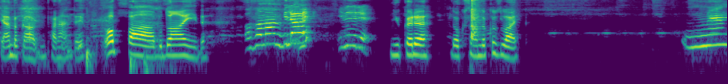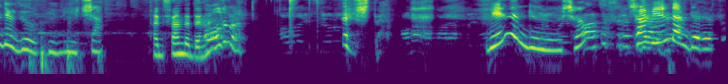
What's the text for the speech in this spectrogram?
Gel bak abim parende. Hoppa bu daha iyiydi. O zaman bir like ileri. Yukarı 99 like. Ben de görüneceğim. Hadi sen de dene. Oldu mu? Eh işte. Beni de mi görüyorsun? Artık sırası Sen geldi. beni de mi görüyorsun?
